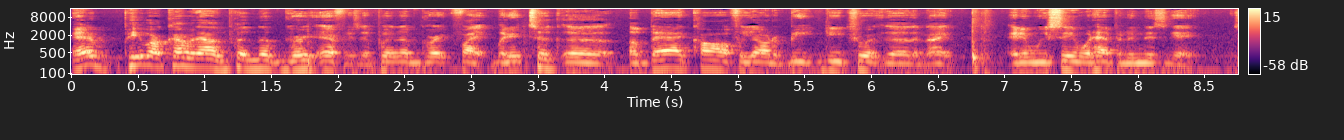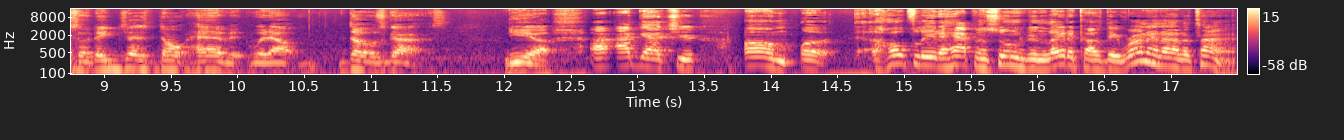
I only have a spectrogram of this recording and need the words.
every, people are coming out and putting up great efforts and putting up great fight. But it took a, a bad call for y'all to beat Detroit the other night, and then we see what happened in this game. So they just don't have it without those guys. Yeah, I, I got you. Um, uh, hopefully it happens sooner than later because they're running out of time.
